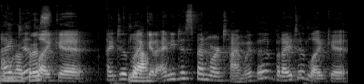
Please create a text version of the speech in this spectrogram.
I did Tres? like it. I did like it. I need to spend more time with it, but I did like it.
